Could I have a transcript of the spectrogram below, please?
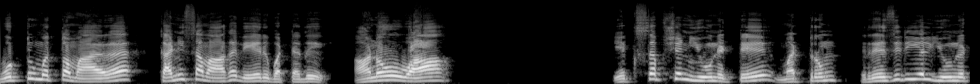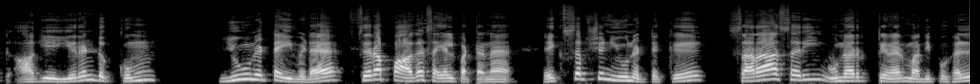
ஒட்டுமொத்தமாக கணிசமாக வேறுபட்டது. அனோவா எக்ஸப்ஷன் யூனிட்டு மற்றும் ரெசிடியல் யூனிட் ஆகிய இரண்டுக்கும் யூனிட்டை விட சிறப்பாக செயல்பட்டன. எக்ஸப்ஷன் யூனிட்டுக்கு சராசரி உணர்திறன் மதிப்புகள்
